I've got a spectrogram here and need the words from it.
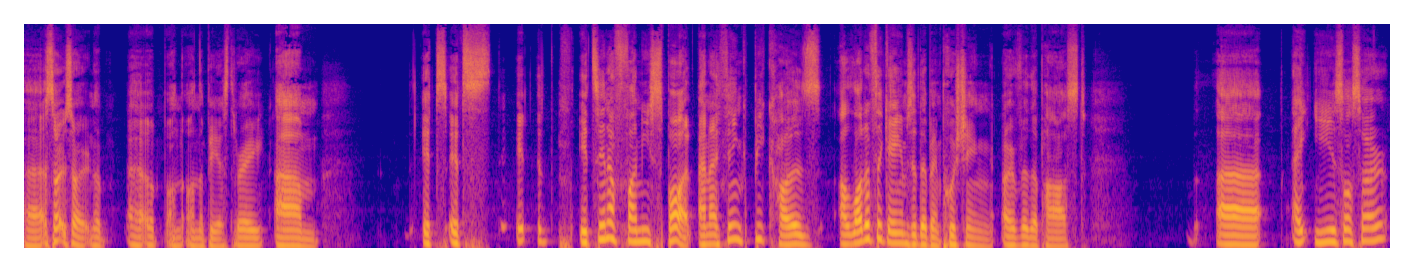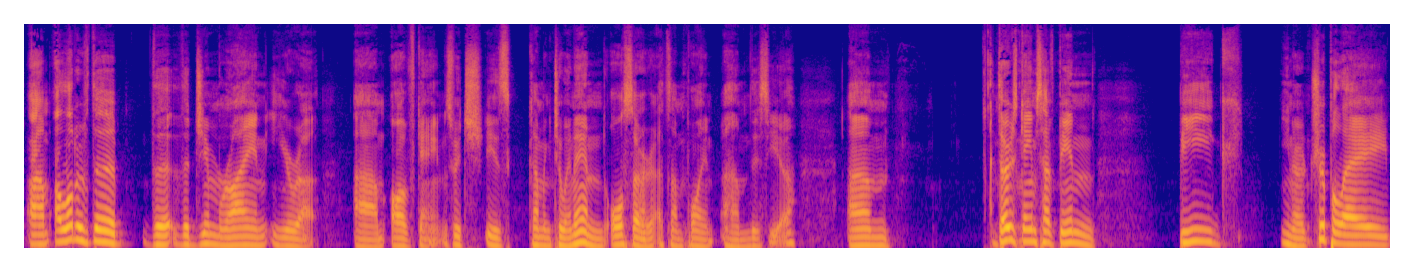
uh, sorry, sorry, no, uh, on on the PS3. Um, it's it's it, it it's in a funny spot, and I think because a lot of the games that they've been pushing over the past uh, eight years or so, um, a lot of the the the Jim Ryan era um, of games, which is coming to an end also at some point um, this year. Um, those games have been big, you know, AAA,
